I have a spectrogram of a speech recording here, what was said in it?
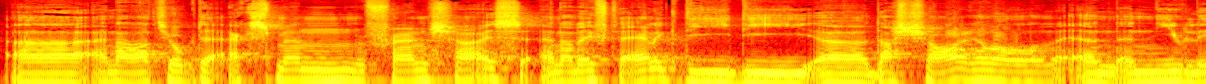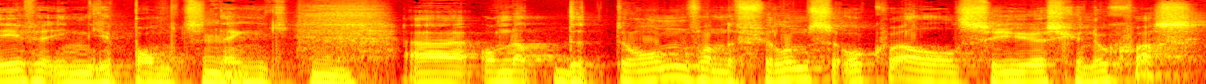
Eh, en dan had je ook de X-Men franchise. En dat heeft eigenlijk die, die, eh, dat genre wel een, een nieuw leven ingepompt, Hmm. denk ik. Eh, omdat de toon van de films ook wel serieus genoeg was,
